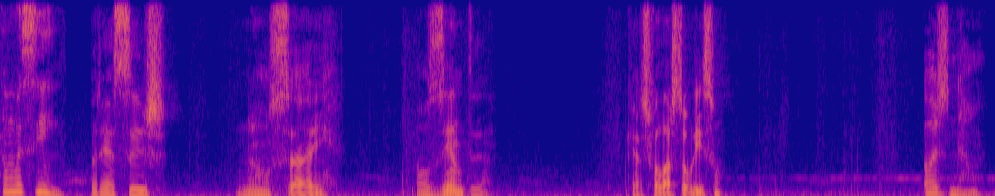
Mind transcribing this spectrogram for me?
Como assim? Pareces. Não sei. ausente. Queres falar sobre isso? Hoje não.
